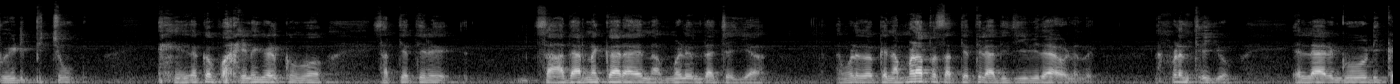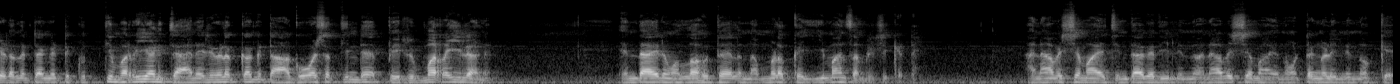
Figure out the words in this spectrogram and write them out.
പീഡിപ്പിച്ചു. ഇതൊക്കെ പറയണ കേൾക്കുമ്പോൾ സത്യത്തിൽ സാധാരണക്കാരായ നമ്മൾ എന്താ ചെയ്യുക നമ്മളിതൊക്കെ നമ്മളപ്പോൾ സത്യത്തിൽ അതിജീവിതമാവുന്നത് നമ്മളെന്ത് ചെയ്യും? എല്ലാവരും കൂടി കിടന്നിട്ട് അങ്ങോട്ട് കുത്തിമറിയാണ് ചാനലുകളൊക്കെ അങ്ങോട്ട് ആഘോഷത്തിന്റെ പെരുമറയിലാണ്. എന്തായാലും അള്ളാഹുത്താല നമ്മളൊക്കെ ഈമാൻ സംരക്ഷിക്കട്ടെ. അനാവശ്യമായ ചിന്താഗതിയിൽ നിന്നും അനാവശ്യമായ നോട്ടങ്ങളിൽ നിന്നൊക്കെ.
